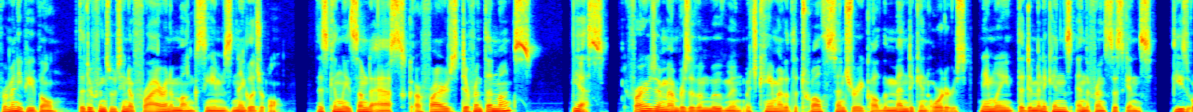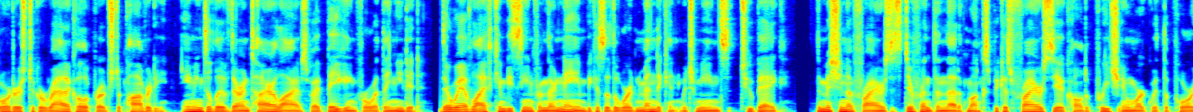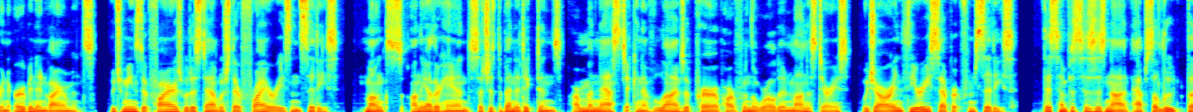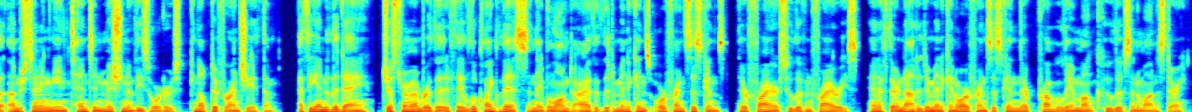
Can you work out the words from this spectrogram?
For many people, the difference between a friar and a monk seems negligible. This can lead some to ask are friars different than monks? Yes. Friars are members of a movement which came out of the 12th century called the Mendicant Orders, namely the Dominicans and the Franciscans. These orders took a radical approach to poverty, aiming to live their entire lives by begging for what they needed. Their way of life can be seen from their name because of the word mendicant, which means to beg. The mission of friars is different than that of monks because friars see a call to preach and work with the poor in urban environments, which means that friars would establish their friaries in cities. Monks, on the other hand, such as the Benedictines, are monastic and have lives of prayer apart from the world in monasteries, which are in theory separate from cities. This emphasis is not absolute, but understanding the intent and mission of these orders can help differentiate them. At the end of the day, just remember that if they look like this and they belong to either the Dominicans or Franciscans, they're friars who live in friaries, and if they're not a Dominican or a Franciscan, they're probably a monk who lives in a monastery.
